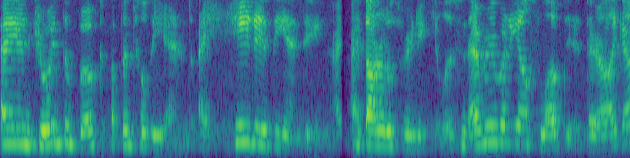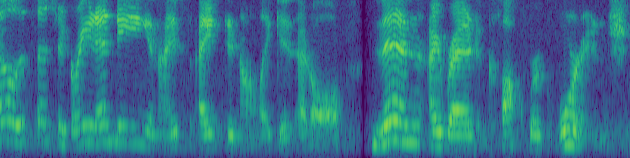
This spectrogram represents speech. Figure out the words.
I enjoyed the book up until the end. I hated the ending. I, I thought it was ridiculous, and everybody else loved it. They're like, oh, it's such a great ending, and I, I did not like it at all. Then I read Clockwork Orange,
